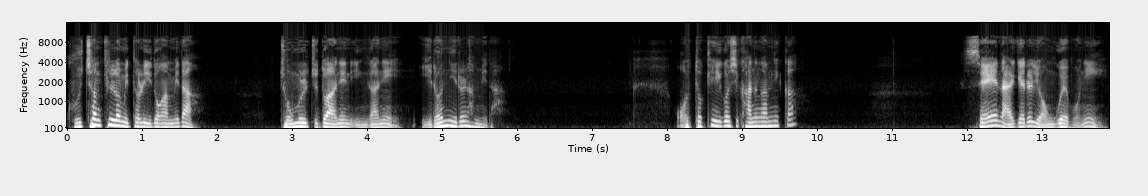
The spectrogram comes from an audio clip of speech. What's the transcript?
9,000km를 이동합니다. 조물주도 아닌 인간이 이런 일을 합니다. 어떻게 이것이 가능합니까? 새의 날개를 연구해 보니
